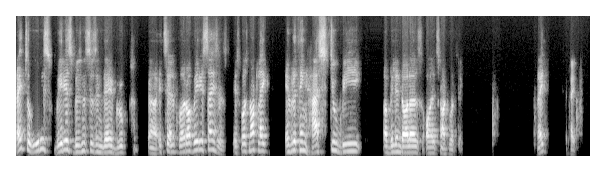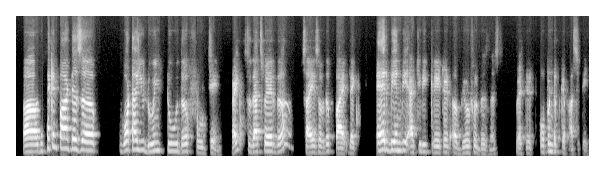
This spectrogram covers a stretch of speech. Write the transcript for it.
Right? So various various businesses in their group uh, itself were of various sizes. It was not like everything has to be a billion dollars or it's not worth it, right? Right. Uh, the second part is uh, what are you doing to the food chain, right? So that's where the size of the pie, like Airbnb actually created a beautiful business where it opened up capacity,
